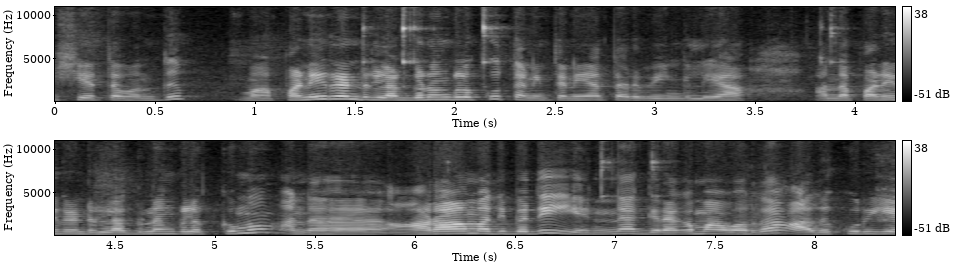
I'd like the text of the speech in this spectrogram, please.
விஷயத்த வந்து பனிரெண்டு லக்னங்களுக்கும் தனித்தனியாக தருவீங்க இல்லையா? அந்த பனிரெண்டு லக்னங்களுக்கும் அந்த ஆறாம் அதிபதி என்ன கிரகமாக வருதோ அதுக்குரிய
